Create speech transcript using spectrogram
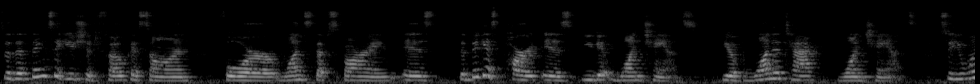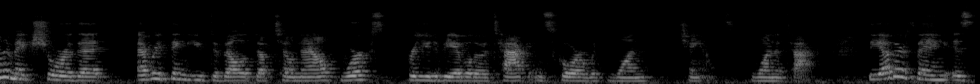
So the things that you should focus on for one-step sparring is the biggest part is you get one chance. You have one attack, one chance. So you want to make sure that everything you've developed up till now works for you to be able to attack and score with one chance, one attack. The other thing is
